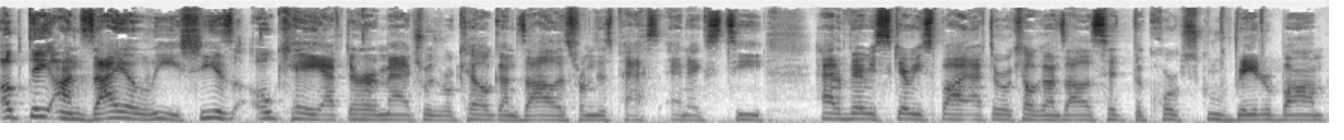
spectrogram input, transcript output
update on Xia Li. She is okay after her match with Raquel Gonzalez from this past NXT. Had a very scary spot after Raquel Gonzalez hit the corkscrew Vader bomb.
